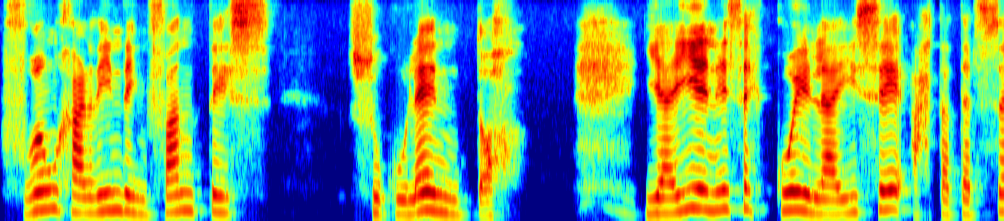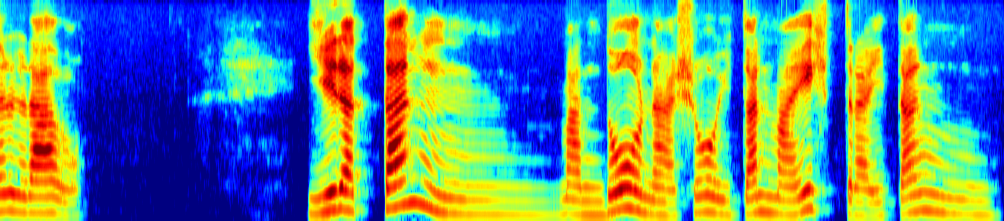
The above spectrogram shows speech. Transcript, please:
fue un jardín de infantes suculento. Y ahí en esa escuela hice hasta tercer grado. Y era tan mandona yo y tan maestra y tan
